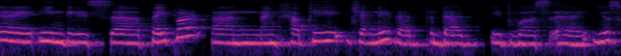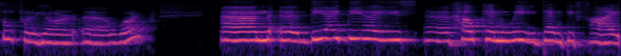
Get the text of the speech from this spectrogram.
uh, in this uh, paper, and I'm happy, Jenny, that, that it was uh, useful for your uh, work. And uh, the idea is uh, how can we identify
